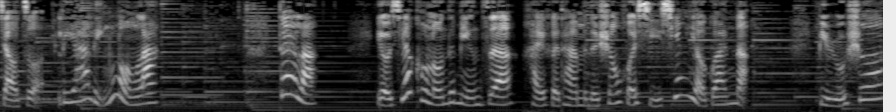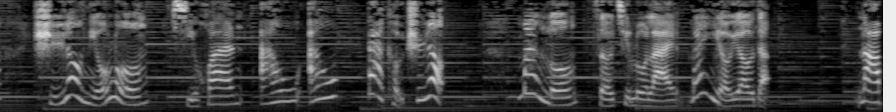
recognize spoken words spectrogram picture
叫做利阿玲龙啦。对了，有些恐龙的名字还和它们的生活习性有关呢。比如说，食肉牛龙喜欢啊呜啊呜大口吃肉，慢龙走起路来慢悠悠的。那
